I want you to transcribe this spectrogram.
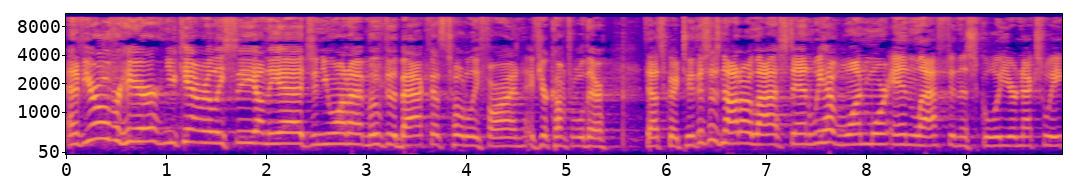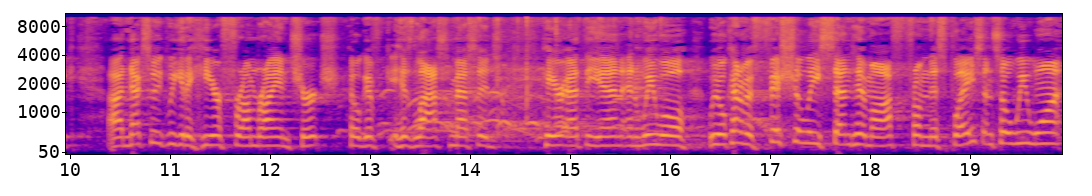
And if you're over here, you can't really see on the edge and you want to move to the back, that's totally fine. If you're comfortable there, that's great too. This is not our last Inn. We have one more Inn left in the school year next week. Uh, next week, we get to hear from Ryan Church. He'll give his last message here at the end, and we will we will kind of officially send him off from this place. And so we want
